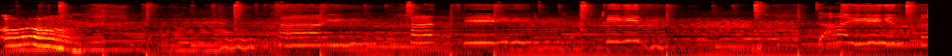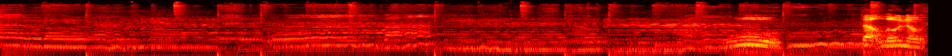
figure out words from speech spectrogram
Oh, that low note.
